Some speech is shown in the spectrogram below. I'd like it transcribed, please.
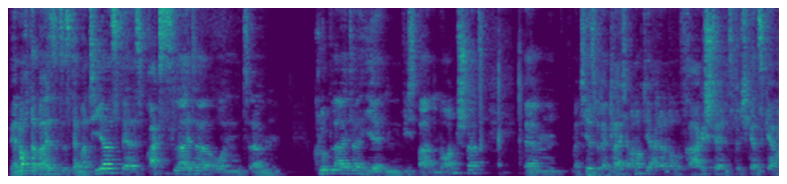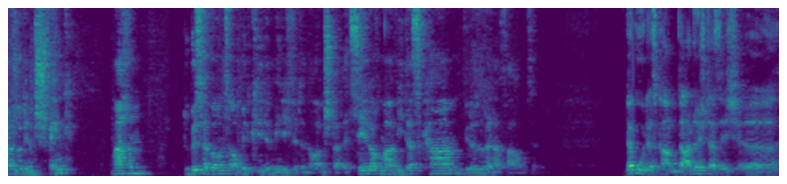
Wer noch dabei sitzt, ist der Matthias, der ist Praxisleiter und ähm, Clubleiter hier in Wiesbaden-Nordenstadt. Ähm, Matthias wird dann gleich auch noch die eine oder andere Frage stellen. Jetzt würde ich ganz gerne mal so den Schwenk machen Du bist ja bei uns auch Mitglied im Medifit in Nordenstadt. Erzähl doch mal, wie das kam, wie da so deine Erfahrungen sind. Ja gut, das kam dadurch, dass ich äh,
